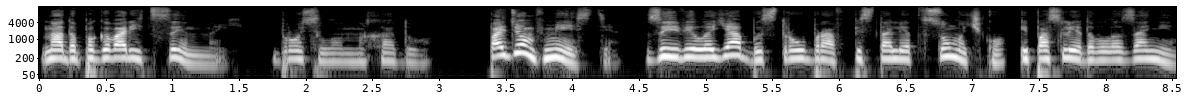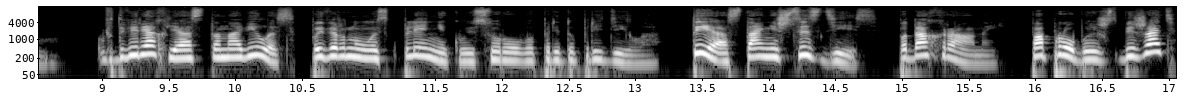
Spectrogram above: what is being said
Надо поговорить с Инной», — бросил он на ходу. «Пойдем вместе заявила я, быстро убрав пистолет в сумочку и последовала за ним. В дверях я остановилась, повернулась к пленнику и сурово предупредила. «Ты останешься здесь, под охраной. Попробуешь сбежать,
